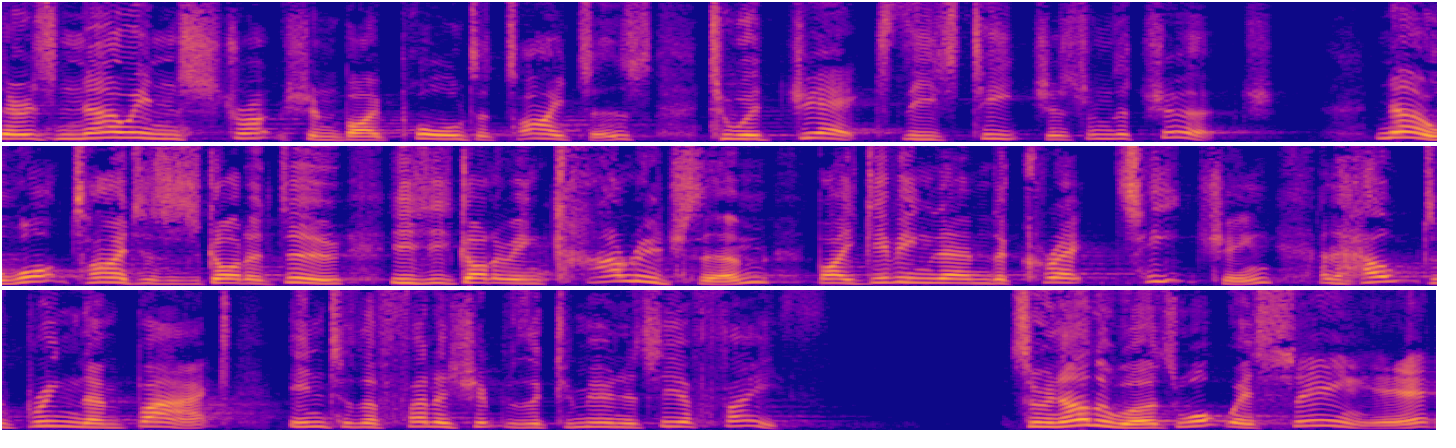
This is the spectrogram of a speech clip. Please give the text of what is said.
there is no instruction by Paul to Titus to eject these teachers from the church. No, what Titus has got to do is he's got to encourage them by giving them the correct teaching and help to bring them back into the fellowship of the community of faith. So, in other words, what we're seeing here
